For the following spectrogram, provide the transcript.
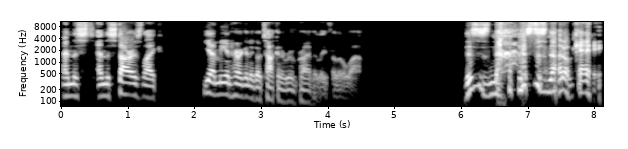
and this and the star is like, "Yeah, me and her are going to go talk in a room privately for a little while." This is not. This is not okay.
